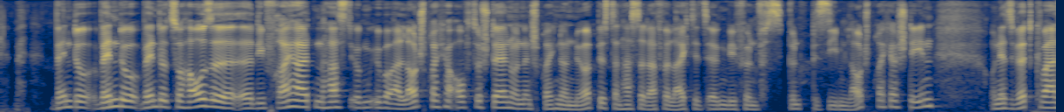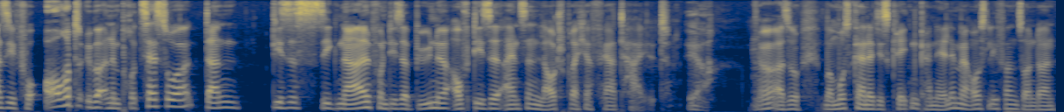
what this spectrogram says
wenn du, wenn du, wenn du zu Hause äh, die Freiheiten hast, irgendwie überall Lautsprecher aufzustellen und entsprechender Nerd bist, dann hast du da vielleicht jetzt irgendwie fünf, fünf bis sieben Lautsprecher stehen. Und jetzt wird quasi vor Ort über einen Prozessor dann dieses Signal von dieser Bühne auf diese einzelnen Lautsprecher verteilt. Ja. Ja, also man muss keine diskreten Kanäle mehr ausliefern, sondern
